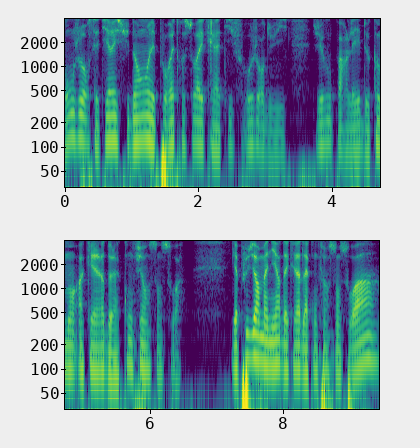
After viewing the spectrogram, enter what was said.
Bonjour, c'est Thierry Sudan et pour être soi et créatif aujourd'hui, je vais vous parler de comment acquérir de la confiance en soi. Il y a plusieurs manières d'acquérir de la confiance en soi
